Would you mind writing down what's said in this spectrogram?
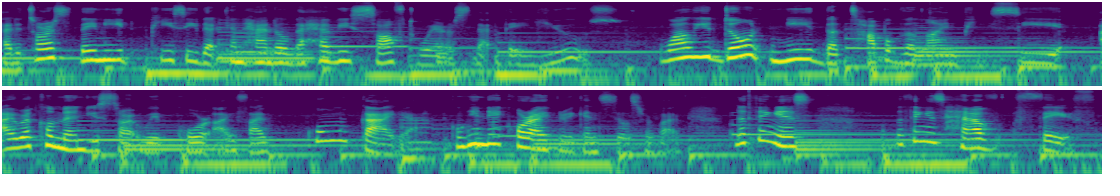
editors, they need PC that can handle the heavy softwares that they use. While you don't need the top of the line PC, I recommend you start with Core i5 kung kaya. Kung hindi, Core i3 can still survive. The thing is, the thing is have faith.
